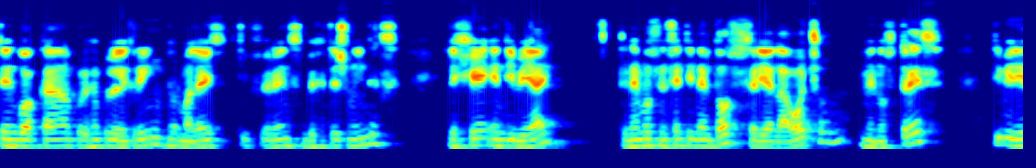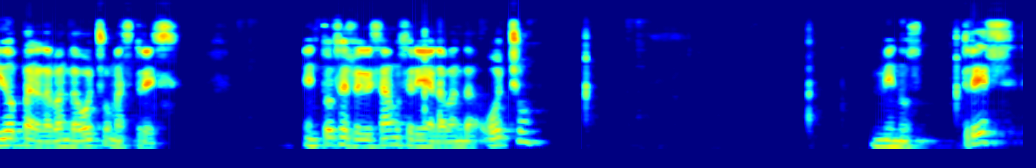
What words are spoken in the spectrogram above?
tengo acá, por ejemplo, el Green Normalized Difference Vegetation Index, el G NDVI. Tenemos en Sentinel-2, sería la 8 menos 3, dividido para la banda 8 más 3. Entonces regresamos, sería la banda 8 menos 3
